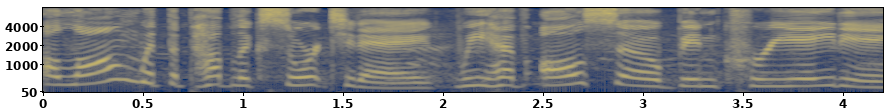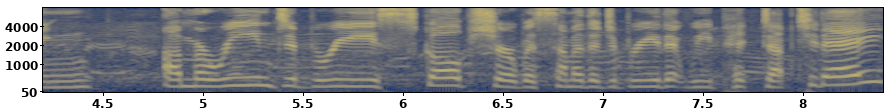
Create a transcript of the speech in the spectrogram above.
along with the public sort today, we have also been creating a marine debris sculpture with some of the debris that we picked up today.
